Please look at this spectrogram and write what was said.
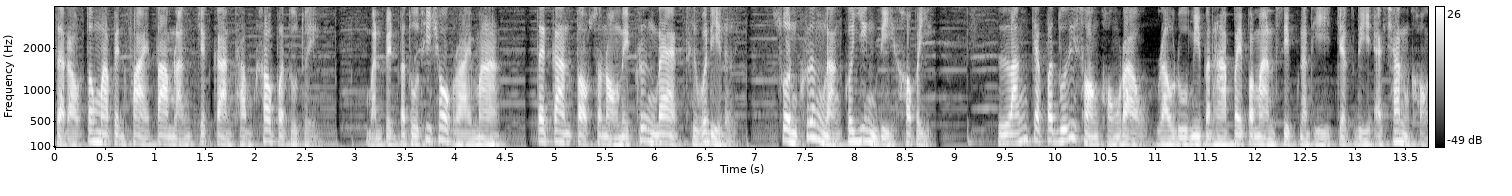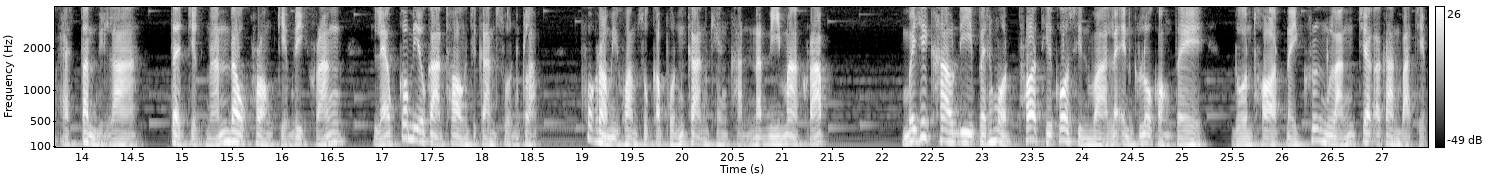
แต่เราต้องมาเป็นฝ่ายตามหลังจากการทำเข้าประตูตัวเอง มันเป็นประตูที่โชคร้ายมาก แต่การตอบสนองในครึ่งแรกถือว่าดีเลย ส่วนครึ่งหลังก็ยิ่งดีเข้าไปอีก หลังจากประตูที่ 2 ของเรา เราดูมีปัญหาไปประมาณ 10 นาทีจากรีแอคชั่นของแอสตันวิลล่า แต่จากนั้นเราครองเกมได้อีกครั้ง แล้วก็มีโอกาสทองจากการสวนกลับ พวกเรามีความสุขกับผลการแข่งขันนัดนี้มากครับ ไม่ใช่ข่าวดีไปทั้งหมดเพราะเทียโกซินวาและเอ็นโกโลกองเต โดนถอดในครึ่งหลังจากอาการบาดเจ็บ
